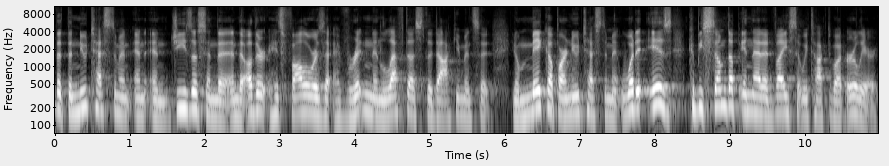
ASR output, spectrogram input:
that the New Testament and, and Jesus and the, and the other, his followers that have written and left us the documents that, you know, make up our New Testament, what it is could be summed up in that advice that we talked about earlier.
